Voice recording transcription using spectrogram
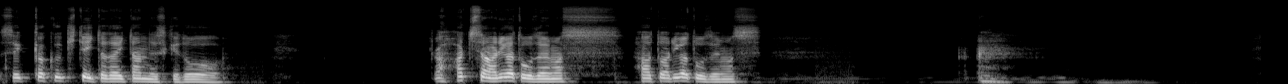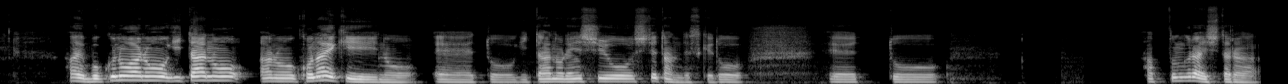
せっかく来ていただいたんですけど、あ、ハッチさん、ありがとうございます。ハートありがとうございます。はい、僕のあの、ギターの、あの、粉液の、えっ、と、ギターの練習をしてたんですけど、えっ、と、8分ぐらいしたら、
